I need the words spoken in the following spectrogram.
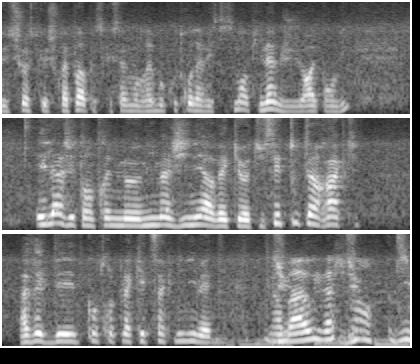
Mais chose que je ferais pas parce que ça demanderait beaucoup trop d'investissement et puis même j'aurais pas envie. Et là, j'étais en train de me- m'imaginer avec, euh, tu sais, tout un rack avec des contreplaqués de 5 mm, Non, Du- bah oui, du vachement. 10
